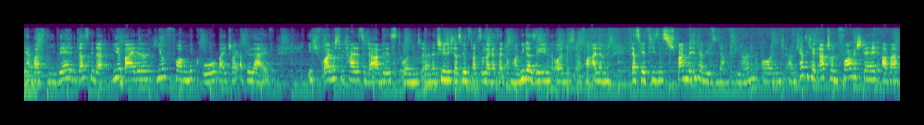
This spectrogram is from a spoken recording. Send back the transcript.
Ja, Basti, wer hätte das gedacht? Wir beide hier vorm Mikro bei Joy Up Your Life. Ich freue mich total, dass du da bist und äh, natürlich, dass wir uns nach so langer Zeit auch mal wiedersehen und äh, vor allem dass wir jetzt dieses spannende Interview zusammenführen. Und ähm, ich habe dich ja gerade schon vorgestellt, aber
